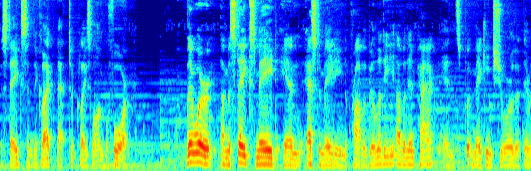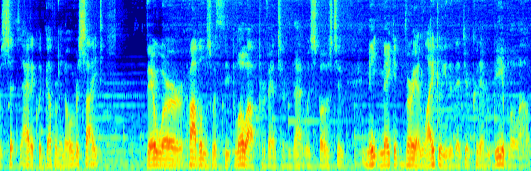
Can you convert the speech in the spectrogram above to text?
mistakes and neglect that took place long before. There were uh, mistakes made in estimating the probability of an impact and put, making sure that there was adequate government oversight. There were problems with the blowout preventer that was supposed to make it very unlikely that there could ever be a blowout.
